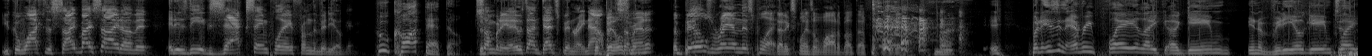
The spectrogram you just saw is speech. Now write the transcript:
You can watch the side by side of it. It is the exact same play from the video game. Who caught that though? Somebody. It was on Deadspin right now. The Bills somebody- ran it? The Bills ran this play. That explains a lot about that football game. But isn't every play like a game in a video game play?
